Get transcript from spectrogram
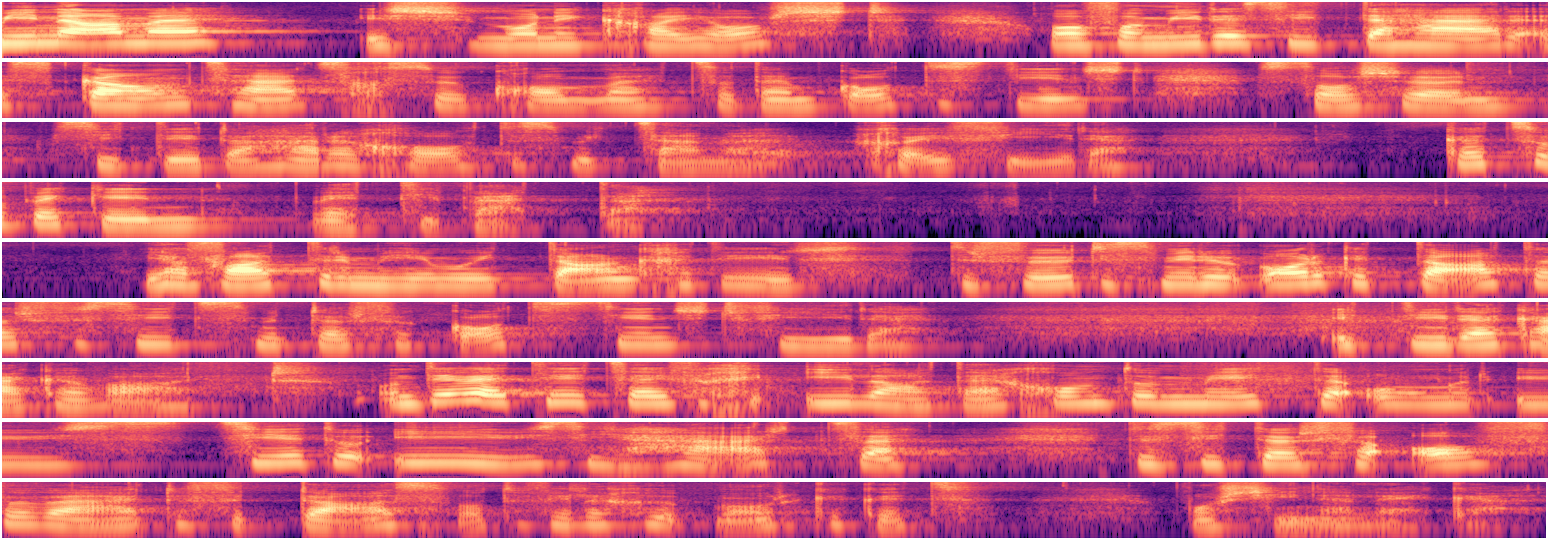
Mein Name ist Monika Jost und von meiner Seite her ein ganz herzliches Willkommen zu diesem Gottesdienst. So schön seid ihr hierher gekommen, dass wir zusammen feiern können. Gleich zu Beginn möchte ich beten. Ja, Vater im Himmel, ich danke dir dafür, dass wir heute Morgen da dürfen sein, dass wir Gottesdienst feiern dürfen in deiner Gegenwart. Und ich werde dich jetzt einfach einladen. Komm du mitten unter uns. Zieh du in unsere Herzen, dass sie dürfen offen werden für das, was du vielleicht heute Morgen hineinlegen willst.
